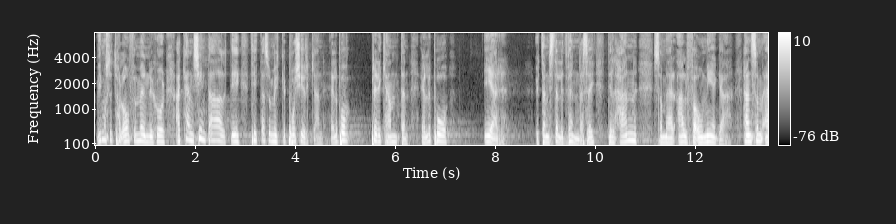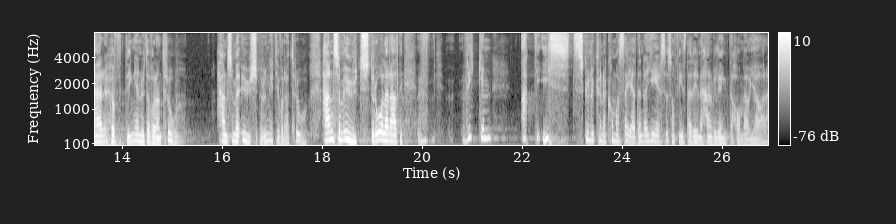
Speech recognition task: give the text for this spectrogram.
Vi måste tala om för människor att kanske inte alltid titta så mycket på kyrkan, eller på predikanten, eller på er. Utan istället vända sig till han som är alfa och omega. Han som är hövdingen utav våran tro. Han som är ursprunget till våra tro. Han som utstrålar allting. Vilken ateist skulle kunna komma och säga, den där Jesus som finns där inne, han vill jag inte ha med att göra.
